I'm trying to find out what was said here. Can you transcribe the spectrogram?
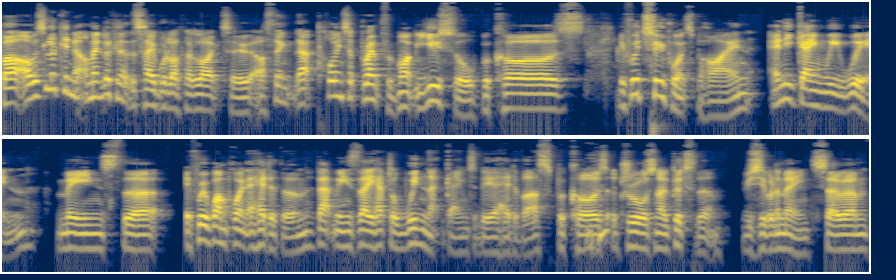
But I was looking at, I mean, looking at the table like I'd like to. I think that point at Brentford might be useful because if we're two points behind, any game we win means that if we're one point ahead of them, that means they have to win that game to be ahead of us because mm-hmm. a draw's no good to them. If you see what I mean? So, um,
